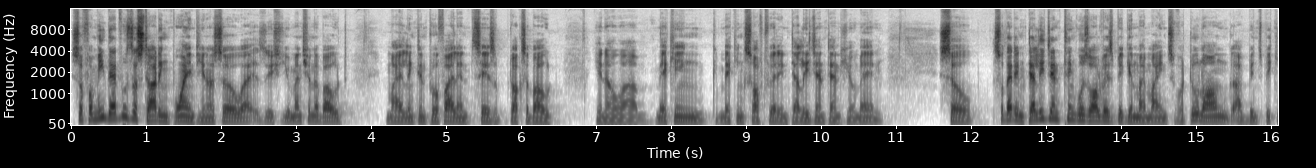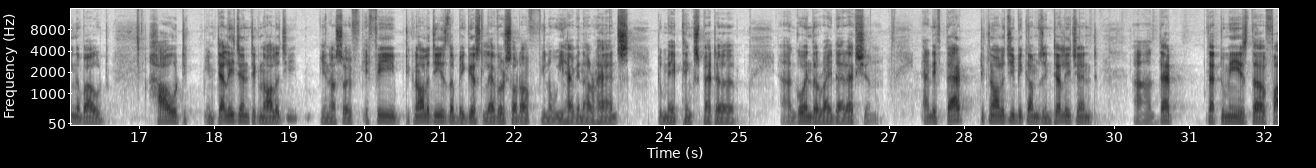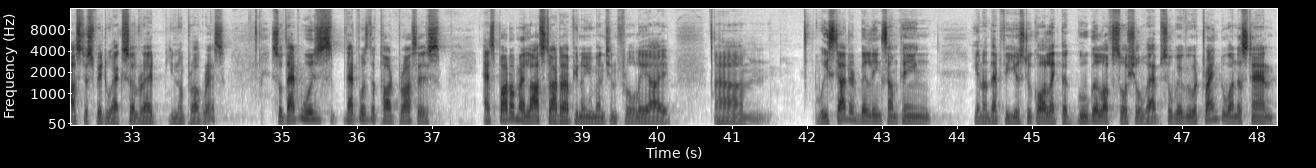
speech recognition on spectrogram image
So for me, that was the starting point. You know, so uh, you mentioned about my LinkedIn profile and says talks about you know um, making making software intelligent and humane. So so that intelligent thing was always big in my mind. So for too long, I've been speaking about how te- intelligent technology. You know, so if if we technology is the biggest lever sort of you know we have in our hands to make things better, uh, go in the right direction. And if that technology becomes intelligent, uh, that that to me is the fastest way to accelerate you know progress so that was that was the thought process as part of my last startup you know you mentioned Frrole AI um, we started building something you know that we used to call like the Google of social web so where we were trying to understand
